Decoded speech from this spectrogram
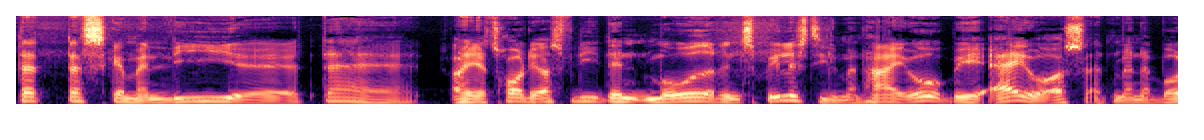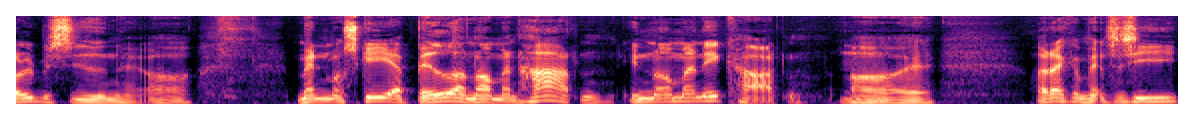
der, der skal man lige... Øh, der, og jeg tror, det er også fordi, den måde og den spillestil, man har i AB er jo også, at man er boldbesiddende, og man måske er bedre, når man har den, end når man ikke har den. Mm. Og, øh, og der kan man så sige,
